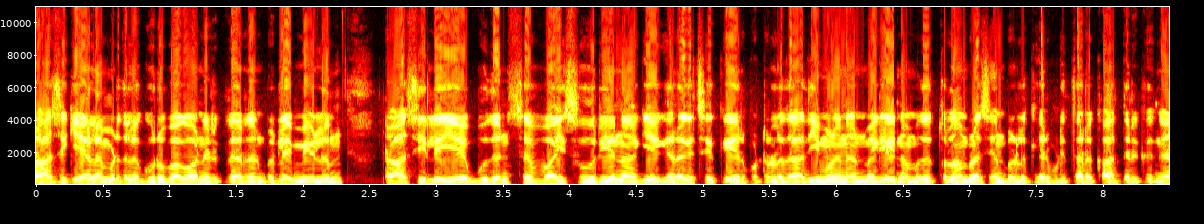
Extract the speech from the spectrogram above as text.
ராசிக்கு ஏழாம் இடத்துல குரு பகவான் இருக்கிறார் நண்பர்களே. மேலும் ராசியிலேயே புதன் செவ்வாய் சூரியன் ஆகிய கிரக சேர்க்கை ஏற்பட்டுள்ளது. அதிகமான நன்மைகளை நமது துலாம் ராசி நண்பர்களுக்கு ஏற்படுத்தி தர காத்திருக்குங்க.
